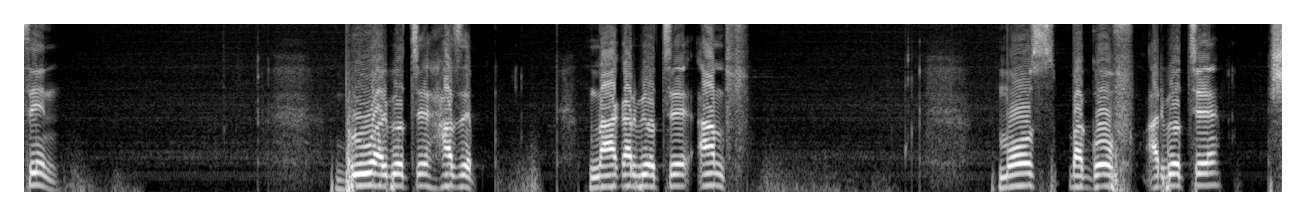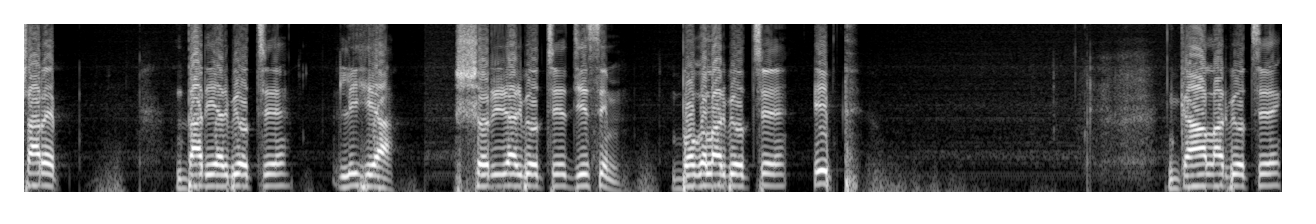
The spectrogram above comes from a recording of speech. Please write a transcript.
সিন। ব্রু আরবি হচ্ছে হাজেব। নাক আরবি হচ্ছে আনফ। মোস বা গোফ আরবি হচ্ছে সারেব। দাড়ি আরবি হচ্ছে লিহিয়া, শরীর আরবি হচ্ছে জিসিম, বগল আরবি হচ্ছে ইফত গাল আরবি হচ্ছে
